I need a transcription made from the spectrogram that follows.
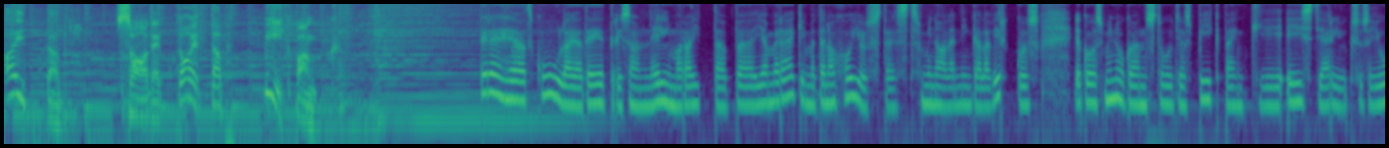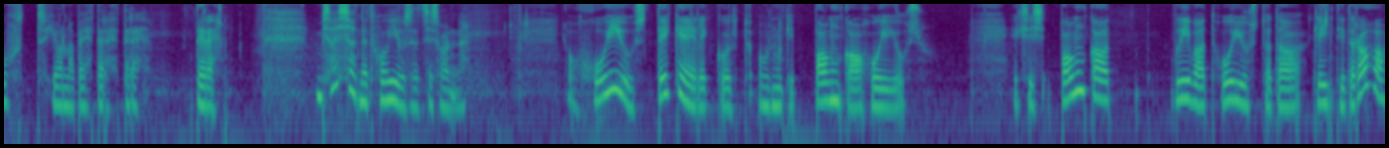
aitab. saadet toetab Bigbank tere, head kuulajad, eetris on Elmar Aitab ja me räägime täna hoiustest. mina olen Ingela Virkus ja koos minuga on stuudios Bigbanki Eesti äriüksuse juht Jonna Pehter, tere! tere! mis asjad need hoiused siis on? no hoius tegelikult ongi pangahoius. ehk siis pangad võivad hoiustada klientide raha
